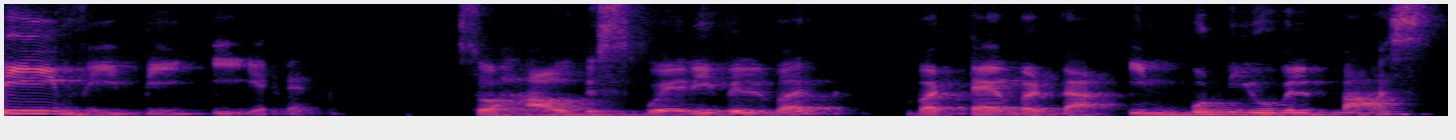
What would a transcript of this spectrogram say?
TVBELN. So how this query will work? Whatever the input you will pass,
